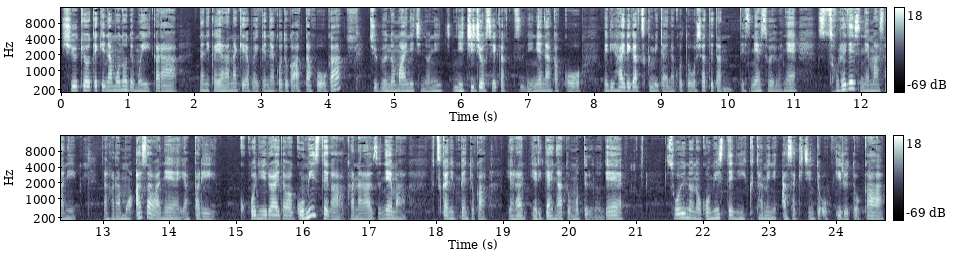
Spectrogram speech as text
宗教的なものでもいいから何かやらなければいけないことがあった方が自分の毎日の日常生活にねなんかこうメリハリがつくみたいなことをおっしゃってたんですね。それはね。それですねまさに。だからもう朝はねやっぱりここにいる間はゴミ捨てが必ずねまあ2日にいっぺんとかやらやりたいなと思ってるのでそういうののゴミ捨てに行くために朝きちんと起きるとか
